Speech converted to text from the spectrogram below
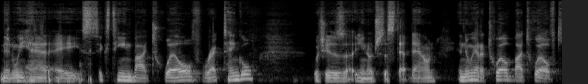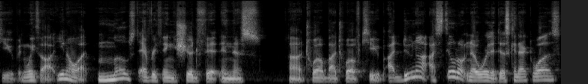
Then we had a 16 by 12 rectangle, which is, uh, you know, just a step down. And then we had a 12 by 12 cube. And we thought, you know what? Most everything should fit in this uh, 12 by 12 cube. I do not, I still don't know where the disconnect was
